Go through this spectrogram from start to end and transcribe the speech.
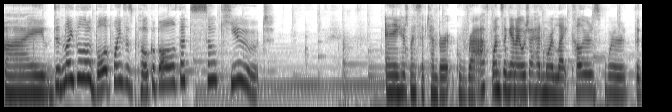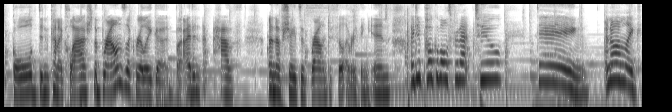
I did like the little bullet points as Pokeballs. That's so cute. And here's my September graph. Once again, I wish I had more light colors where the gold didn't kind of clash. The browns look really good, but I didn't have enough shades of brown to fill everything in. I did Pokeballs for that too. Dang. I know I'm like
